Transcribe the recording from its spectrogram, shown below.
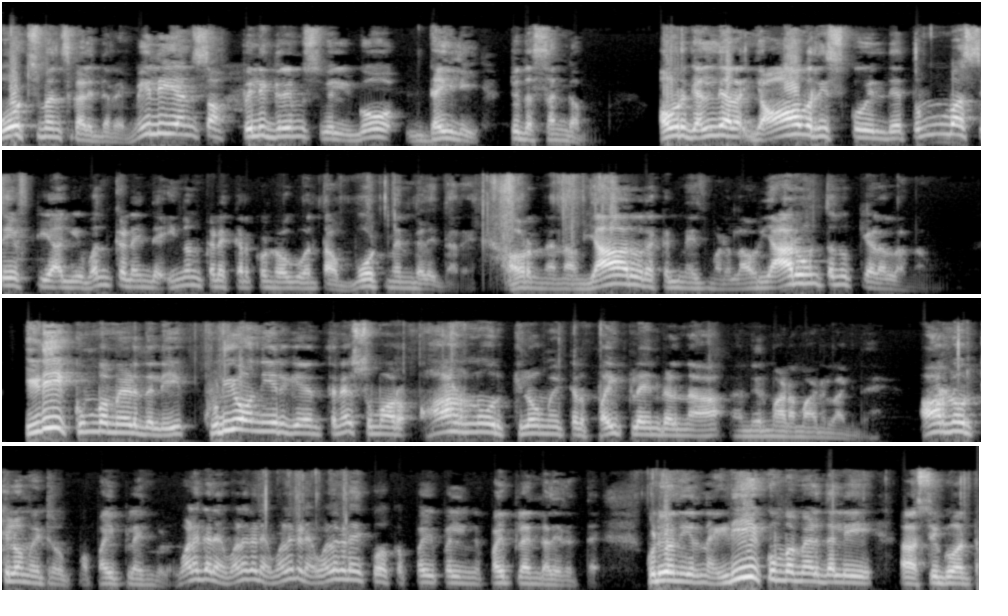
ಬೋಟ್ಸ್ಮನ್ಸ್ ಗಳಿದ್ದಾರೆ millions of pilgrims will go daily to the Sangam. ಅವ್ರಿಗೆಲ್ಲ ಯಾವ ರಿಸ್ಕು ಇಲ್ಲದೆ ತುಂಬಾ ಸೇಫ್ಟಿಯಾಗಿ ಒಂದ್ ಕಡೆಯಿಂದ ಇನ್ನೊಂದ್ ಕಡೆ ಕರ್ಕೊಂಡು ಹೋಗುವಂತ ಬೋಟ್ ಮೆನ್ ಗಳಿದ್ದಾರೆ ಅವ್ರನ್ನ ನಾವು ಯಾರು ರೆಕಗ್ನೈಸ್ ಮಾಡಲ್ಲ. ಅವ್ರು ಯಾರು ಅಂತಾನೂ ಕೇಳಲ್ಲ ನಾವು. ಇಡೀ ಕುಂಭಮೇಳದಲ್ಲಿ ಕುಡಿಯೋ ನೀರಿಗೆ ಅಂತಾನೆ ಸುಮಾರು ಆರ್ನೂರು ಕಿಲೋಮೀಟರ್ ಪೈಪ್ ಲೈನ್ಗಳನ್ನ ನಿರ್ಮಾಣ ಮಾಡಲಾಗಿದೆ. ಆರ್ನೂರು ಕಿಲೋಮೀಟರ್ ಪೈಪ್ ಲೈನ್ಗಳು ಒಳಗಡೆ ಒಳಗಡೆ ಒಳಗಡೆ ಒಳಗಡೆ ಪೈಪ್ ಲೈನ್, ಪೈಪ್ ಲೈನ್ಗಳಿರುತ್ತೆ ಕುಡಿಯೋ ನೀರನ್ನ ಇಡೀ ಕುಂಭಮೇಳದಲ್ಲಿ ಸಿಗುವಂತ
